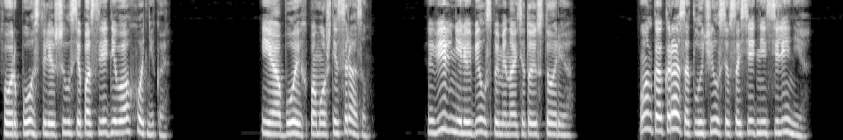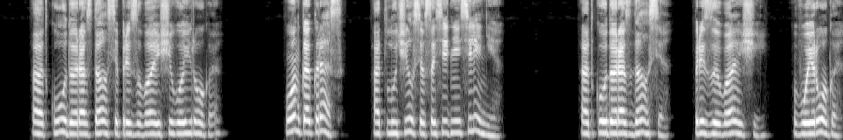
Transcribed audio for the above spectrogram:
Форпост лишился последнего охотника. И обоих помощниц разом. Виль не любил вспоминать эту историю. Он как раз отлучился в соседнее селение, откуда раздался призывающий вой рога. Он как раз отлучился в соседнее селение, откуда раздался призывающий вой рога.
